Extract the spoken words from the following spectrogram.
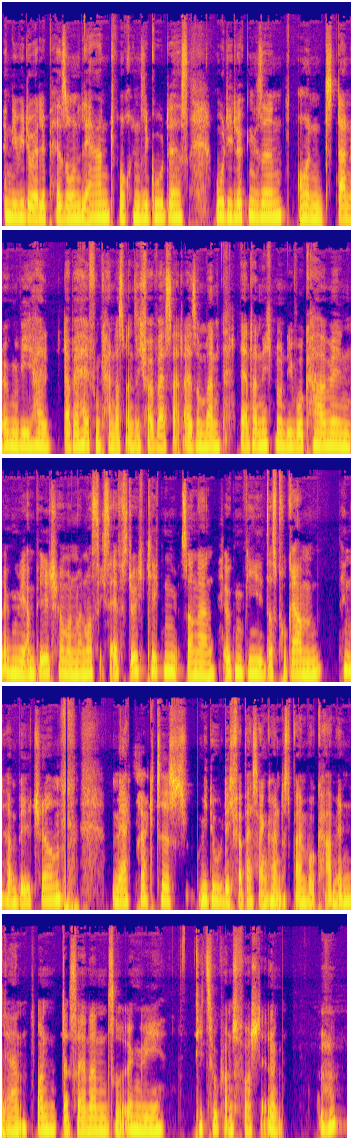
individuelle Person lernt, worin sie gut ist, wo die Lücken sind und dann irgendwie halt dabei helfen kann, dass man sich verbessert. Also man lernt dann nicht nur die Vokabeln irgendwie am Bildschirm und man muss sich selbst durchklicken, sondern irgendwie das Programm hinterm Bildschirm merkt praktisch, wie du dich verbessern könntest beim Vokabeln lernen. Und das ist ja dann so irgendwie die Zukunftsvorstellung. Mhm.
